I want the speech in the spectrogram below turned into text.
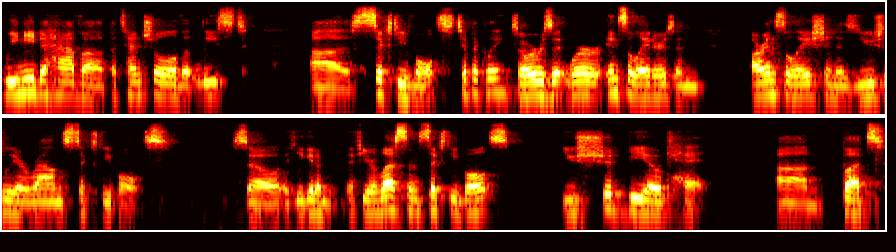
we need to have a potential of at least uh, 60 volts typically. So we're we're insulators and our insulation is usually around 60 volts. So if you get a if you're less than 60 volts, you should be okay. Um, but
